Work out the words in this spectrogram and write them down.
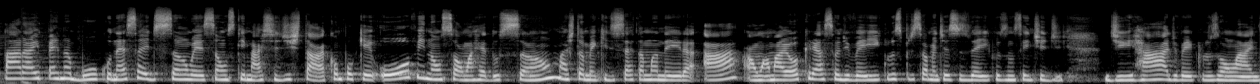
Pará e Pernambuco, nessa edição, esses são os que mais se destacam, porque houve não só uma redução, mas também que, de certa maneira, há uma maior criação de veículos, principalmente esses veículos no sentido de, de rádio, veículos online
